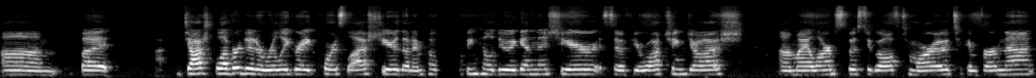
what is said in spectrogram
Um, but Josh Glover did a really great course last year that I'm hoping he'll do again this year. So if you're watching, Josh, uh, my alarm's supposed to go off tomorrow to confirm that.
